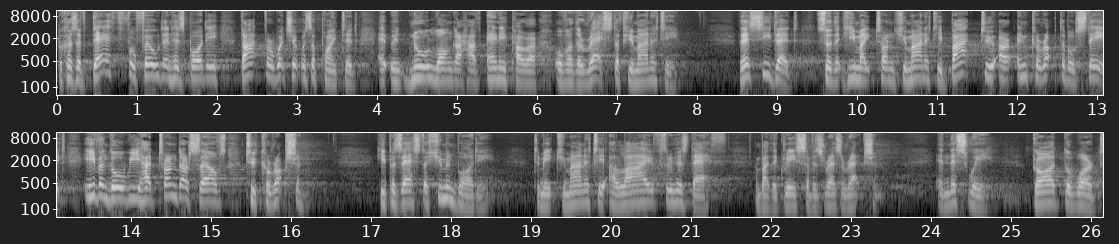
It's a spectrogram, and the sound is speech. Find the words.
Because if death fulfilled in his body that for which it was appointed, it would no longer have any power over the rest of humanity. This he did so that he might turn humanity back to our incorruptible state, even though we had turned ourselves to corruption. He possessed a human body to make humanity alive through his death and by the grace of his resurrection. In this way, God the Word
